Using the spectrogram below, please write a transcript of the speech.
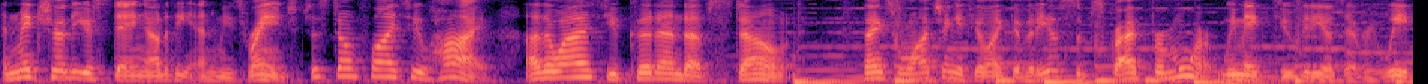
and make sure that you're staying out of the enemy's range. Just don't fly too high, otherwise you could end up stoned. Thanks for watching. If you liked the video, subscribe for more. We make two videos every week.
